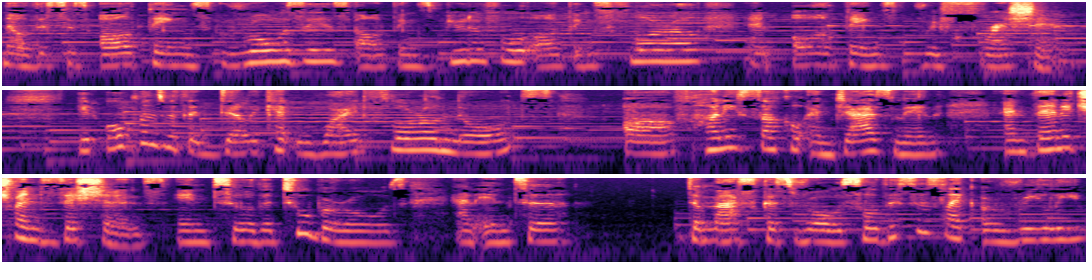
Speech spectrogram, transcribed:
Now this is all things roses, all things beautiful, all things floral, and all things refreshing. It opens with a delicate white floral notes of honeysuckle and jasmine, and then it transitions into the tuberose and into Damascus rose. So this is like a really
